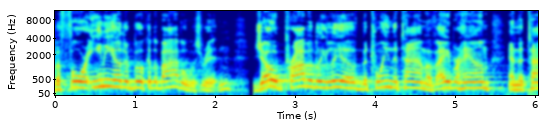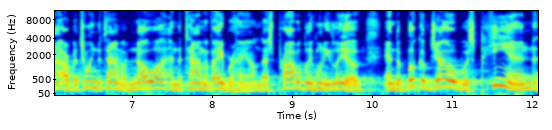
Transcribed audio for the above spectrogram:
before any other book of the Bible was written. Job probably lived between the time of Abraham and the time, or between the time of Noah and the time of Abraham. That's probably when he lived. And the book of Job was penned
